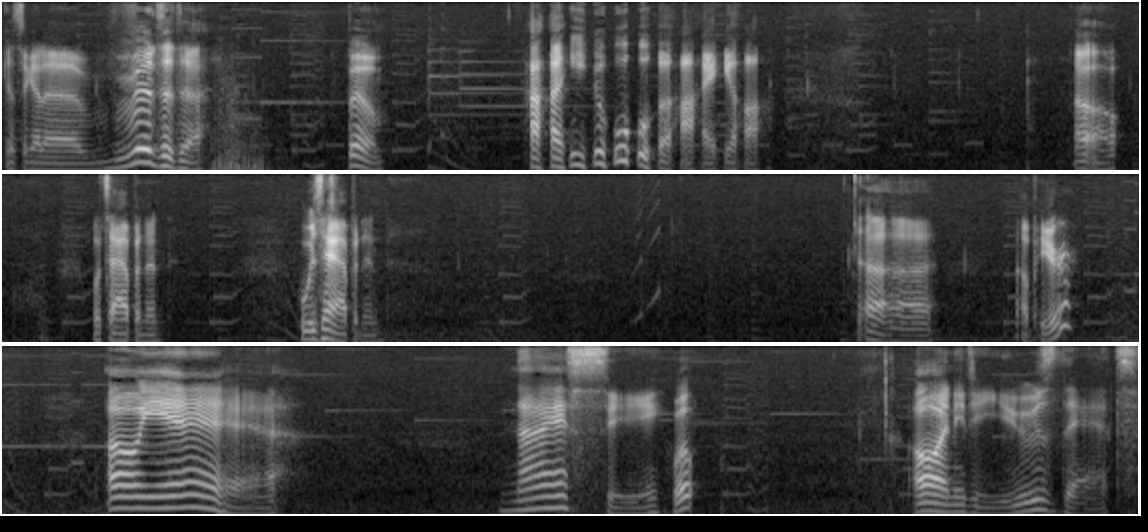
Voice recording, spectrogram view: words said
Guess I gotta... Boom. Uh-oh. What's happening? Who is happening? Uh, up here? Oh, yeah. Nice, see. Whoop. Oh, I need to use that.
